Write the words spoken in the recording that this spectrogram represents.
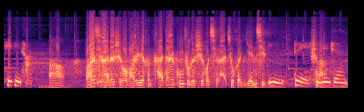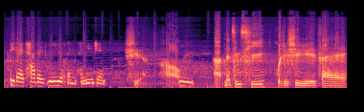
贴近他。啊，玩起来的时候玩的也很开，但是工作的时候起来就很严谨。嗯，对，很认真对待他的音乐，很很认真。是。好，嗯，啊，那近期或者是在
